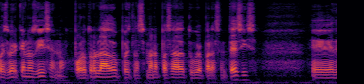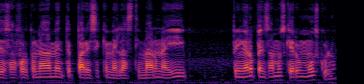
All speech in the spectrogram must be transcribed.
pues ver qué nos dice, ¿no? Por otro lado, pues la semana pasada tuve paracentesis. Eh, desafortunadamente parece que me lastimaron ahí. Primero pensamos que era un músculo.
